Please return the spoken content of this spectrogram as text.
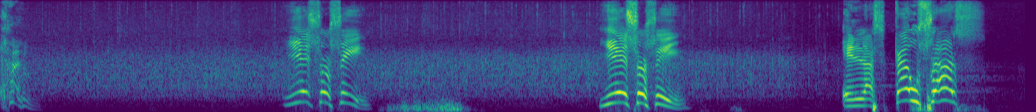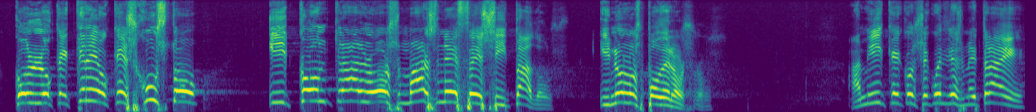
Y eso sí, y eso sí, en las causas, con lo que creo que es justo, y contra los más necesitados y no los poderosos. ¿A mí qué consecuencias me trae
